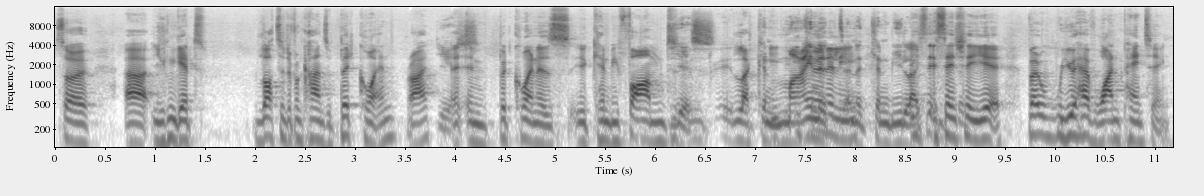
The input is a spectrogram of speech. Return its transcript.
So uh, you can get lots of different kinds of Bitcoin, right? Yes. And, and Bitcoin is it can be farmed. Yes. uh, Like You can e- mine it and it can be like- Es- essentially, yeah. But you have one painting.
